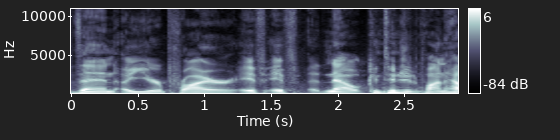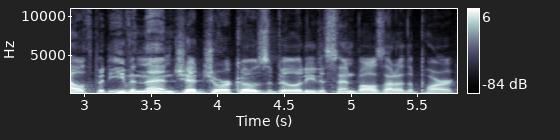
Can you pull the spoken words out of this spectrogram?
than a year prior. If if now contingent upon health, but even then, Jedd Gyorko's ability to send balls out of the park.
